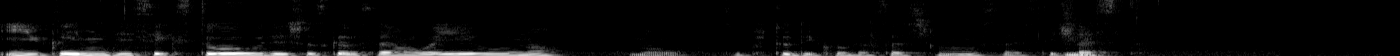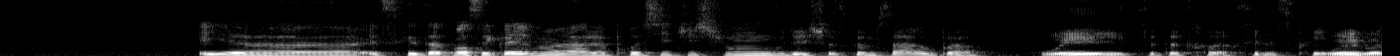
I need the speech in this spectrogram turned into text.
Il y a eu quand même des sextos ou des choses comme ça envoyées ou non? Non. C'était plutôt des conversations où ça restait Mm. chaste. Et euh, est-ce que t'as pensé quand même à la prostitution ou des choses comme ça ou pas? Oui, Ça t'a traversé l'esprit? Oui, bah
